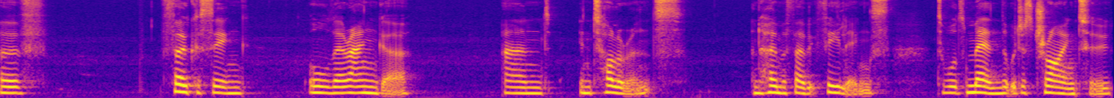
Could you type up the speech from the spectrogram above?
of focusing all their anger and intolerance and homophobic feelings towards men that were just trying to,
